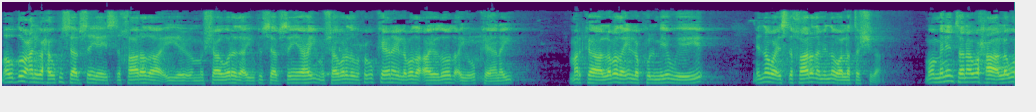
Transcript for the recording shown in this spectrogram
Mawduucani waxa uu ku saabsan yahay istikhaarada iyo mushaawarada ayuu ku saabsan yahay. Mushaawarada wuxuu u keenay labada aayadood ayuu u keenay. Marka labada in la kulmiyo weeye midna waa istikhaarada midna waa la tashiga. Mu'miniintana waxaa lagu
